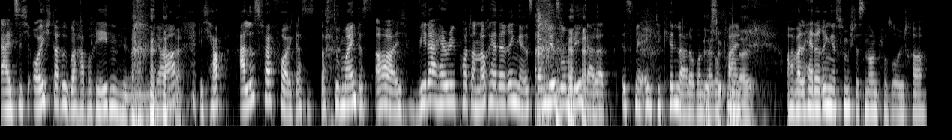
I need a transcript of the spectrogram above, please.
als ich euch darüber habe reden hören, ja, ich habe alles verfolgt, dass, es, dass du meintest, ah, ich, weder Harry Potter noch Herr der Ringe ist bei mir so mega. Da ist mir echt die Kinnlade runtergefallen. Oh, weil Herr der Ringe ist für mich das Nonplusultra.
